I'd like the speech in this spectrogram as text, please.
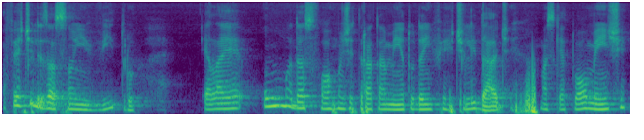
A fertilização in vitro ela é uma das formas de tratamento da infertilidade, mas que atualmente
